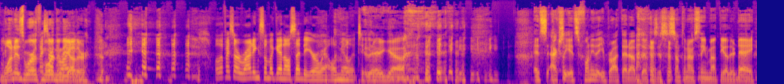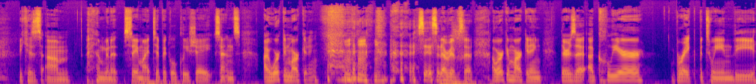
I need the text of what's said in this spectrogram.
One is worth I more start than the other. Well, if I start writing some again, I'll send it your way. I'll mail it to you. there you go. it's actually it's funny that you brought that up though, because this is something I was thinking about the other day. Because um, I'm gonna say my typical cliche sentence. I work in marketing. I say this in every episode. I work in marketing. There's a, a clear break between the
